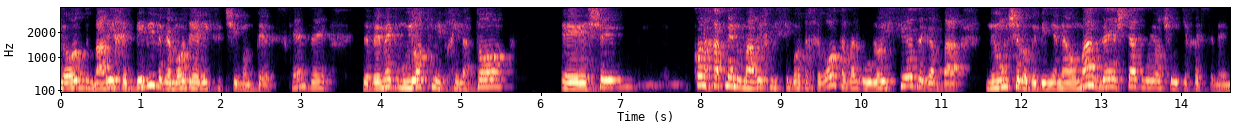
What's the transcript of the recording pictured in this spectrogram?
מאוד מעריך את ביבי וגם מאוד העריץ את שמעון פרס, כן? זה, זה באמת דמויות מבחינתו ש... כל אחת מהן הוא מעריך מסיבות אחרות, אבל הוא לא הסתיר את זה גם בנאום שלו בבנייני האומה, זה שתי הדמויות שהוא התייחס אליהן.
